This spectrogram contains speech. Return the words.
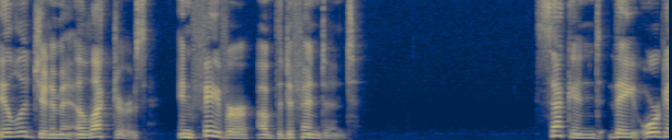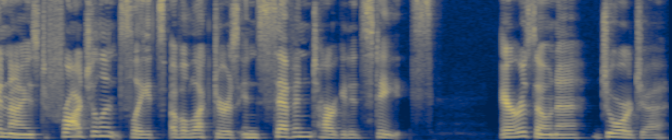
illegitimate electors in favor of the defendant. Second, they organized fraudulent slates of electors in seven targeted states Arizona, Georgia,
